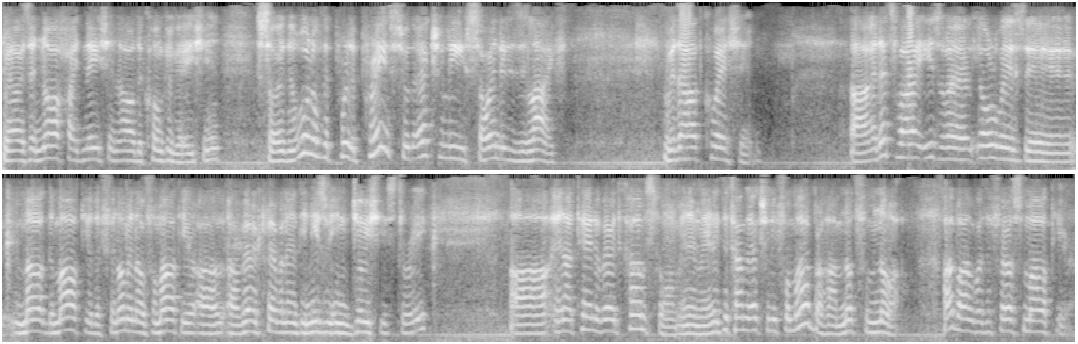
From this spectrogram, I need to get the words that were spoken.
whereas the Noahide nation are the congregation. So the rule of the, the priest should actually surrender his life without question. Uh, and that's why Israel always, uh, the martyr, the phenomenon of martyr are, are very prevalent in, Israel, in Jewish history. Uh, and I'll tell you where it comes from in a minute. It comes actually from Abraham, not from Noah. Abraham was the first martyr.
